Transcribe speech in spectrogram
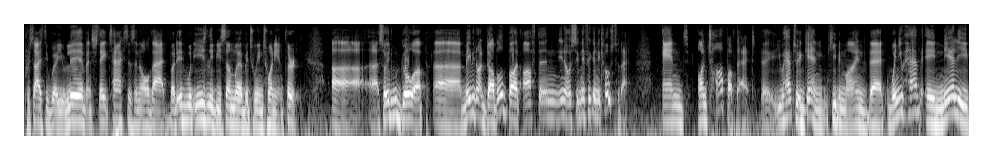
precisely where you live and state taxes and all that, but it would easily be somewhere between 20 and 30. Uh, uh, so it would go up, uh, maybe not double, but often you know significantly close to that. And on top of that, uh, you have to again keep in mind that when you have a nearly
